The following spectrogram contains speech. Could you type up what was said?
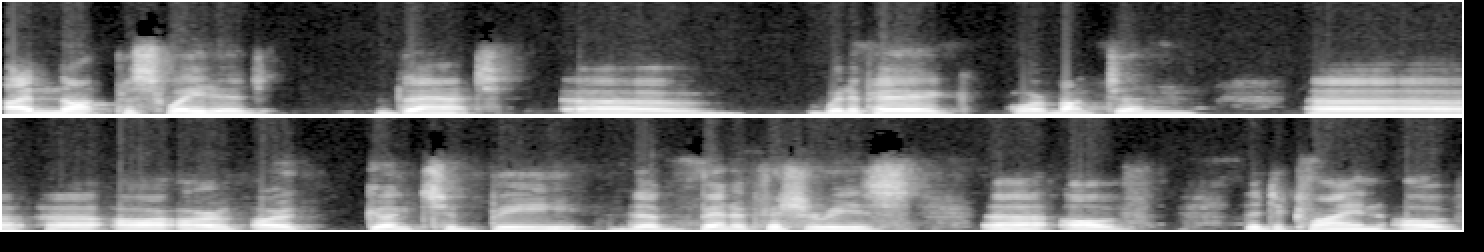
I'm not persuaded that uh, Winnipeg or Moncton uh, uh, are, are, are, going to be the beneficiaries of the decline of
